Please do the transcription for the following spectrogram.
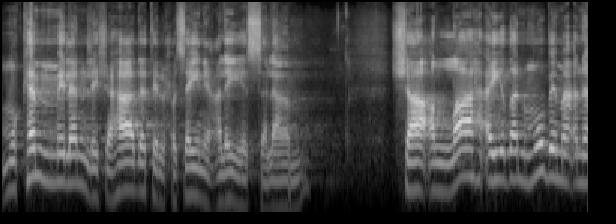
مكملا لشهادة الحسين عليه السلام. شاء الله أيضا مو بمعنى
